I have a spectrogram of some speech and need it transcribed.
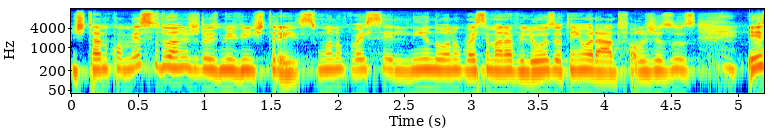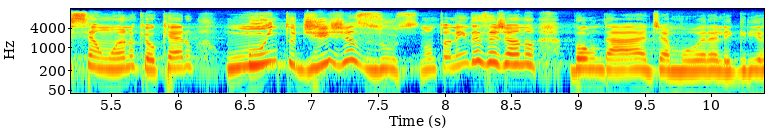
A gente está no começo do ano de 2023, um ano que vai ser lindo, um ano que vai ser maravilhoso. Eu tenho orado, falo, Jesus, esse é um ano que eu quero muito de Jesus. Não estou nem desejando bondade, amor, alegria,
